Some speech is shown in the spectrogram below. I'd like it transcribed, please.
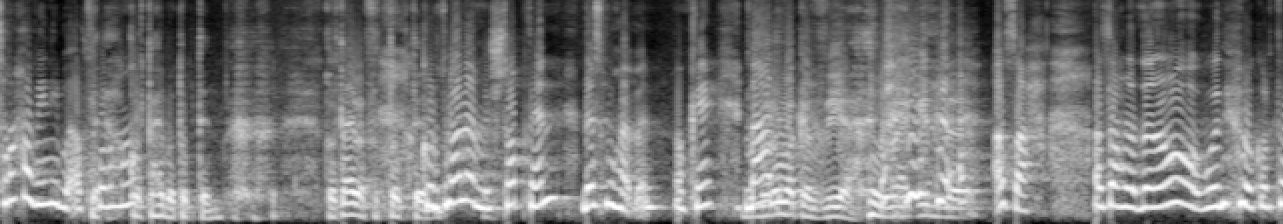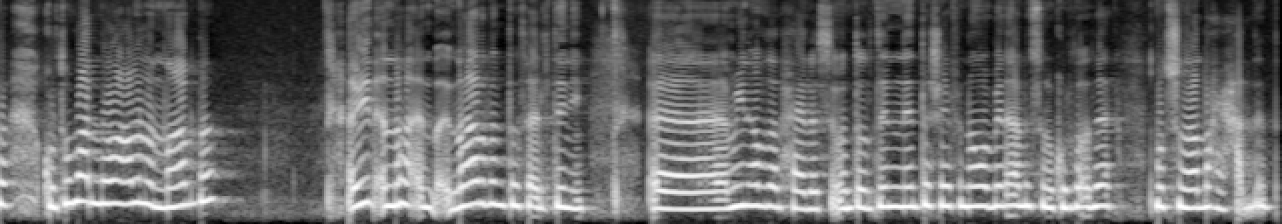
الصراحه فيني بقى فورمة. كورتوا هيبقى top 10 كورتوا هيبقى في ال top 10 كورتوا أنا مش top 10 ده اسمه هبل okay بعد كان فيها. أصح أصح لو دوناروما موجود يبقى كورتوا. كورتوا بعد اللي هو عمله النهارده أمين النه- النهارده أنت سألتني آه مين أفضل حارس؟ وأنت قلت لي إن أنت شايف إن هو بين أليسون وكورتوا لك ماتش النهارده هيحدد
